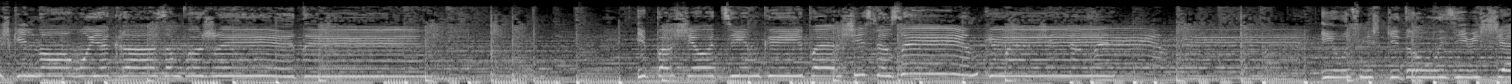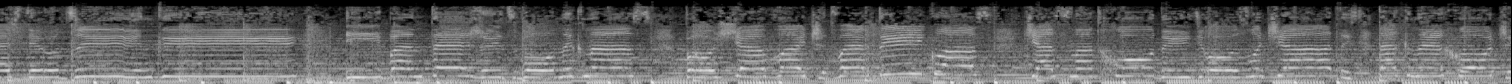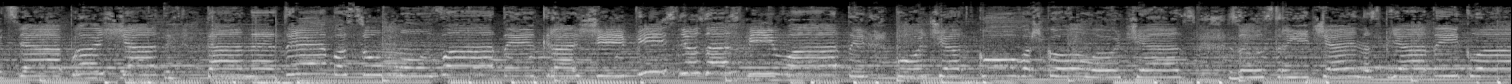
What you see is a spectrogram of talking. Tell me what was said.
У шкільному як разом прожити. І перші оцінки, і перші сльозинки. І усмішки друзів, і щастя родзинки. І бентежить дзвоник нас. Прощавай четвертий клас. Час надходить розлучатись, так не хочеться прощатись, та не треба сумувати, краще пісню заспівати. Початкова школа час зустрічай нас п'ятий клас.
